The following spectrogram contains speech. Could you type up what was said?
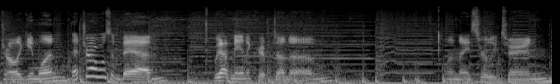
Draw like game one. That draw wasn't bad. We got Mana Crypt on a, on a nice early turn.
